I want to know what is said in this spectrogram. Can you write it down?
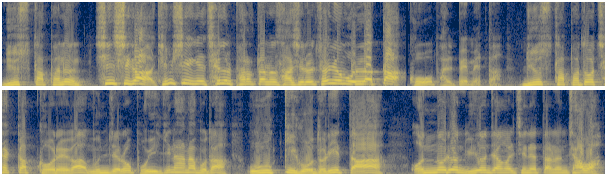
뉴스타파는 신 씨가 김 씨에게 책을 팔았다는 사실을 전혀 몰랐다고 발뺌했다. 뉴스타파도 책값 거래가 문제로 보이긴 하나 보다 웃기고들 있다. 언노련 위원장을 지냈다는 자와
